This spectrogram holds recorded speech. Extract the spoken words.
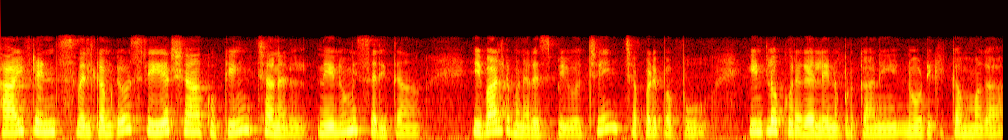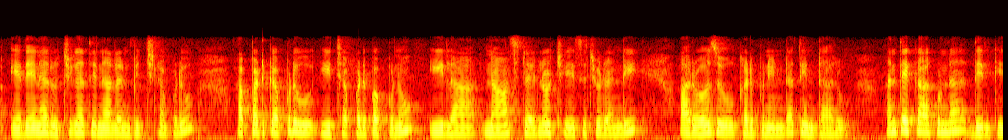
హాయ్ ఫ్రెండ్స్ వెల్కమ్ టు శ్రీయర్ షా కుకింగ్ ఛానల్ నేను మిస్ సరిత. ఇవాళ మన రెసిపీ వచ్చి చప్పడిపప్పు ఇంట్లో కూరగాయలు లేనప్పుడు కానీ నోటికి కమ్మగా ఏదైనా రుచిగా తినాలనిపించినప్పుడు అప్పటికప్పుడు ఈ చప్పడి పప్పును ఇలా నా స్టైల్లో చేసి చూడండి. ఆ రోజు కడుపు నిండా తింటారు. అంతేకాకుండా దీనికి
